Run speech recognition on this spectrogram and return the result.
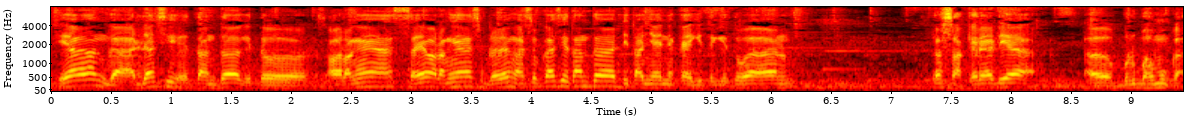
Ya nggak ada sih tante gitu. Orangnya saya orangnya sebenarnya nggak suka sih tante ditanyainnya kayak gitu gituan terus akhirnya dia uh, berubah muka.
